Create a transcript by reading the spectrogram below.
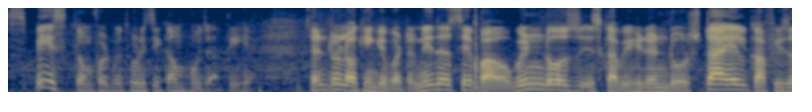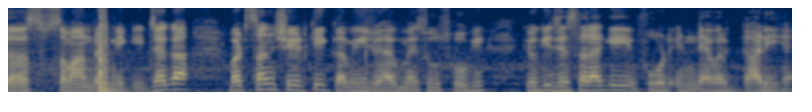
स्पेस कंफर्ट में थोड़ी सी कम हो जाती है। सेंट्रल लॉकिंग के बटन इधर से पावर विंडोज़ इसका भी हिडन डोर स्टाइल काफ़ी ज़्यादा सामान रखने की जगह। बट सनशेड की कमी जो है महसूस होगी, क्योंकि जिस तरह की फोर्ड इंडेवर गाड़ी है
